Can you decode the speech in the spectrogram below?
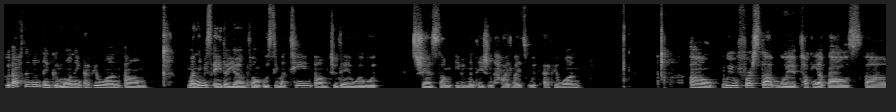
Good afternoon and good morning, everyone. Um, my name is Ada Young from Uzima team. Um, today we would share some implementation highlights with everyone. Um, we will first start with talking about uh,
